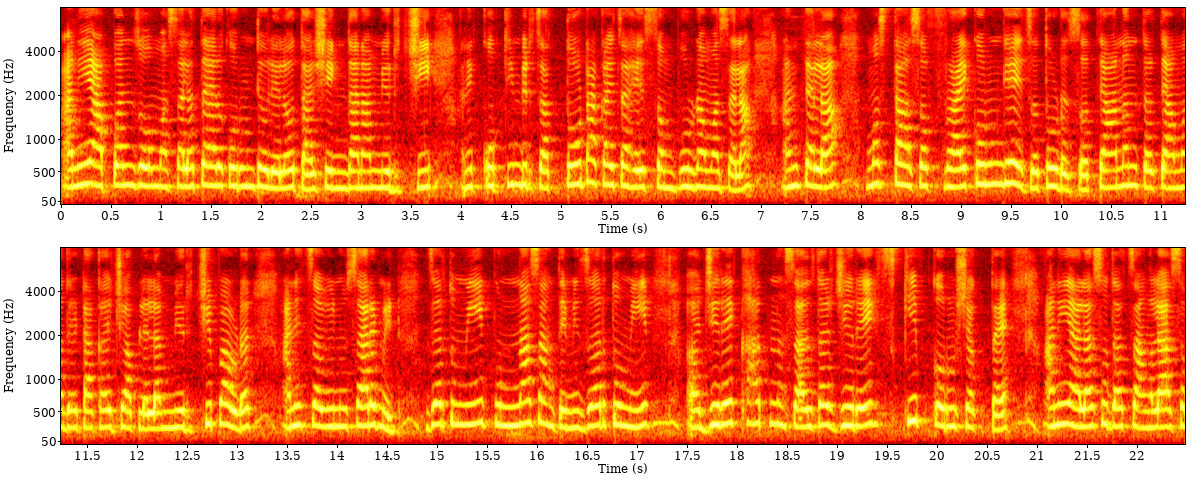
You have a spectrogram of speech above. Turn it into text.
आणि आपण जो मसाला तयार करून ठेवलेला होता शेंगदाणा मिरची आणि कोथिंबीरचा तो टाकायचा आहे संपूर्ण मसाला आणि त्याला मस्त असं फ्राय करून घ्यायचं थोडंसं. त्यानंतर त्यामध्ये टाकायची आपल्याला मिरची पावडर आणि चवीनुसार मीठ. जर तुम्ही पुन्हा सांगते मी जर तुम्ही जिरे खात नसाल तर जिरे स्किप करू शकताय. आणि आणि यालासुद्धा चांगलं असं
